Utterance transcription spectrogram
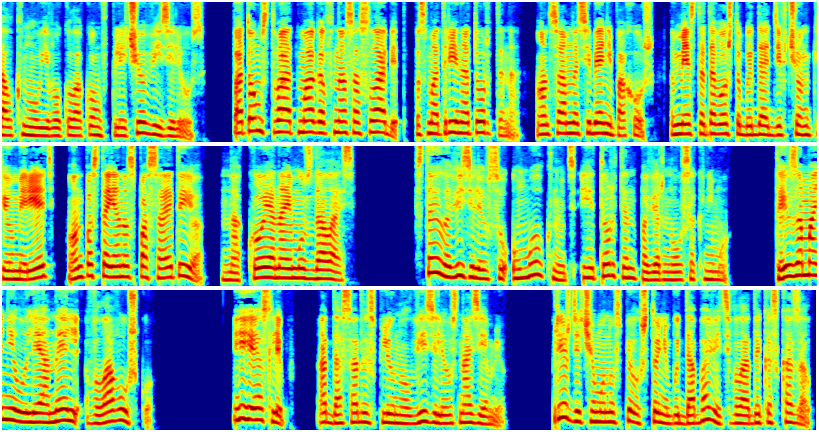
толкнул его кулаком в плечо Визелиус. «Потомство от магов нас ослабит. Посмотри на Тортона. Он сам на себя не похож. Вместо того, чтобы дать девчонке умереть, он постоянно спасает ее. На кой она ему сдалась?» Стоило Визелиусу умолкнуть, и Тортен повернулся к нему. «Ты заманил Лионель в ловушку». «Если б», — от досады сплюнул Визелиус на землю. Прежде чем он успел что-нибудь добавить, владыка сказал.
